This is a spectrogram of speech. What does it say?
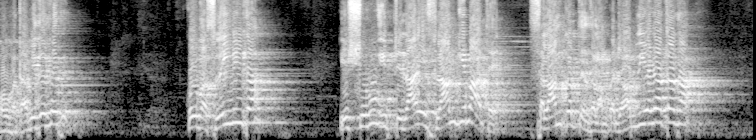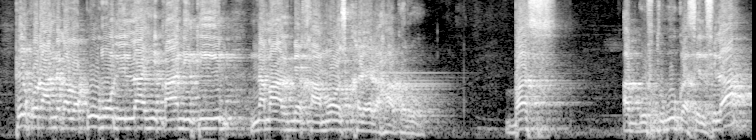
وہ بتا بھی دیتے تھے۔ کوئی مسئلہ ہی نہیں تھا۔ یہ شروع ابتدائی اسلام کی بات ہے۔ سلام کرتے، سلام کا جواب دیا جاتا تھا۔ پھر قرآن نے کہا وقوم للہ قانتین نماز میں خاموش کھڑے رہا کرو۔ بس، اب گفتگو کا سلسلہ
